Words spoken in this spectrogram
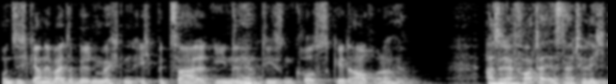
und sich gerne weiterbilden möchten. Ich bezahle Ihnen ja. diesen Kurs. Geht auch, oder? Ja. Also der Vorteil ist natürlich,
